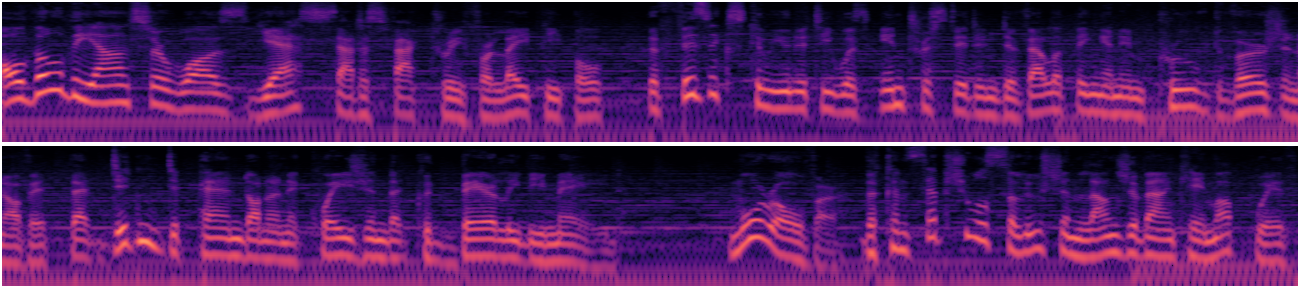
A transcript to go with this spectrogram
Although the answer was yes, satisfactory for laypeople, the physics community was interested in developing an improved version of it that didn't depend on an equation that could barely be made. Moreover, the conceptual solution Langevin came up with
